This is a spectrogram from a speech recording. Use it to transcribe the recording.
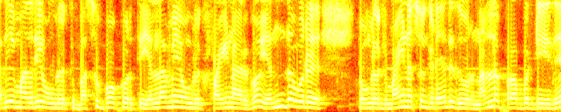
அதே மாதிரி உங்களுக்கு பஸ்ஸு போக்குவரத்து எல்லாமே உங்களுக்கு ஃபைனாக இருக்கும். எந்த ஒரு உங்களுக்கு மைனஸும் கிடையாது. இது ஒரு நல்ல ப்ராப்பர்ட்டி இது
